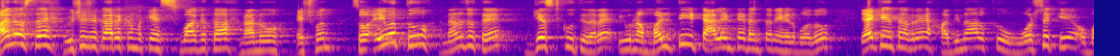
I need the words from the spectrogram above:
ಹಾಯ್ ನಮಸ್ತೆ. ವಿಶೇಷ ಕಾರ್ಯಕ್ರಮಕ್ಕೆ ಸ್ವಾಗತ. ನಾನು ಯಶ್ವಂತ್. ಸೊ ಇವತ್ತು ನನ್ನ ಜೊತೆ ಗೆಸ್ಟ್ ಕೂತಿದ್ದಾರೆ. ಇವ್ರನ್ನ ಮಲ್ಟಿ ಟ್ಯಾಲೆಂಟೆಡ್ ಅಂತಾನೆ ಹೇಳ್ಬೋದು. ಯಾಕೆ ಅಂತಂದರೆ ಹದಿನಾಲ್ಕು ವರ್ಷಕ್ಕೆ ಒಬ್ಬ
